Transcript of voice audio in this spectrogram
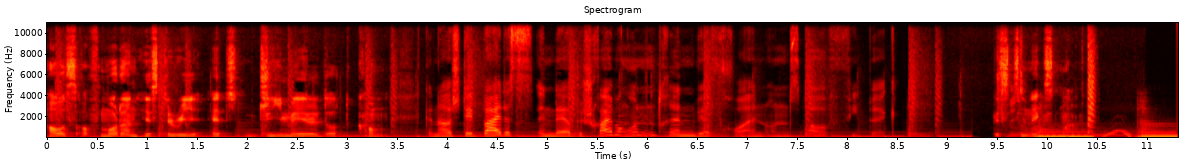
houseofmodernhistory at gmail.com. Genau, steht beides in der Beschreibung unten drin. Wir freuen uns auf Feedback. Bis zum nächsten Mal.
